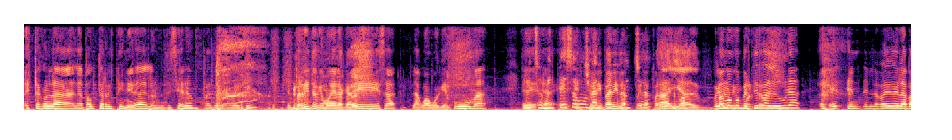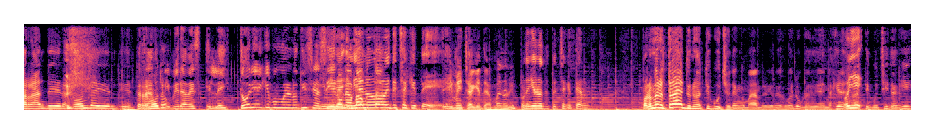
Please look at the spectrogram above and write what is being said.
está con la, la pauta reintinera de los noticiarios para tener rating? El perrito que mueve la cabeza, la guagua que fuma. Pero ocho mil el- pesos el, un choripán y las, anticucho. las paredes. Ah, ya, Vamos- bueno, Vamos a convertir importa. Radio Duna en, en- en la radio de la parrande, de la fonda y del, y del terremoto. La primera vez en la historia que pongo una noticia así mira, en una y mira, pauta. no, y te chaqueteé. Y me chaquetean. Bueno, no importa. No, yo no te estoy chaqueteando. Por lo menos tráete unos anticuchos. Tengo más hambre que viejo peluca. Imagínate Oye. un anticuchito aquí.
